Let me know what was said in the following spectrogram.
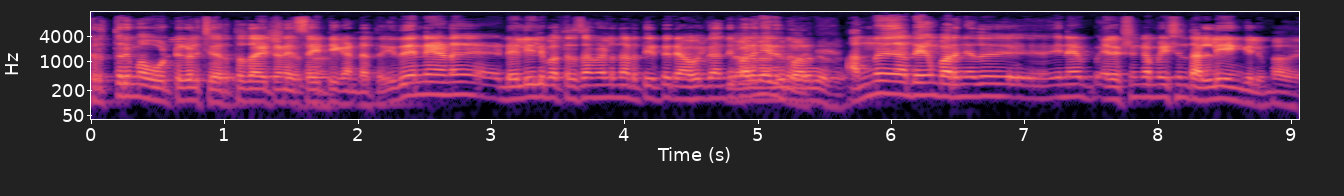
കൃത്രിമ വോട്ടുകൾ ചേർത്തതായിട്ടാണ് എസ് ഐ ടി ചേർത്തത്. ഇത് തന്നെയാണ് ഡൽഹിയിൽ പത്രസമ്മേളനം നടത്തിയിട്ട് രാഹുൽ ഗാന്ധി പറഞ്ഞിരുന്നു പറഞ്ഞിരുന്നത്. അന്ന് അദ്ദേഹം പറഞ്ഞത് ഇതിനെ ഇലക്ഷൻ കമ്മീഷൻ തള്ളിയെങ്കിലും ഇനിയിപ്പോ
